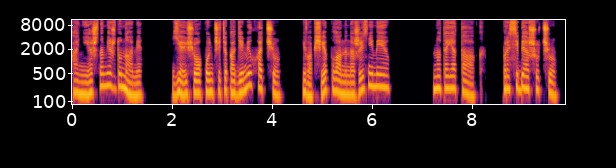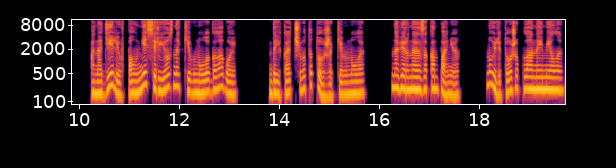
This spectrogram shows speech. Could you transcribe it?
«Конечно, между нами», я еще окончить академию хочу и вообще планы на жизнь имею. Но-то я так, про себя шучу, а на деле вполне серьезно кивнула головой. Да и Кать чего-то тоже кивнула. Наверное, за компанию. Ну или тоже планы имела.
